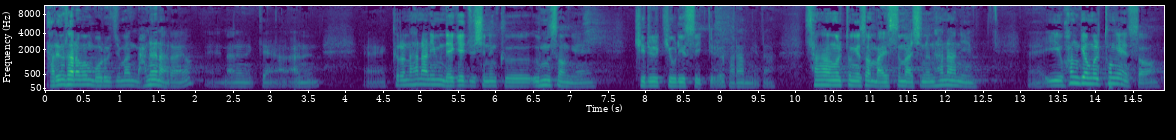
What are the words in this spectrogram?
다른 사람은 모르지만 나는 알아요. 나는 이렇게 아는 그런 하나님 내게 주시는 그 음성에 귀를 기울일 수 있기를 바랍니다. 상황을 통해서 말씀하시는 하나님, 이 환경을 통해서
